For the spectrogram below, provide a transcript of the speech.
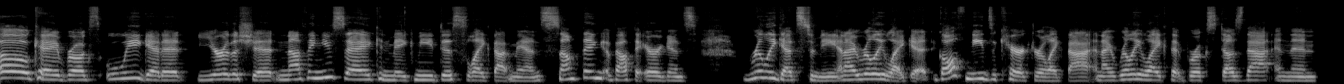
Okay, Brooks, we get it. You're the shit. Nothing you say can make me dislike that man. Something about the arrogance really gets to me and I really like it. Golf needs a character like that. And I really like that Brooks does that and then,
